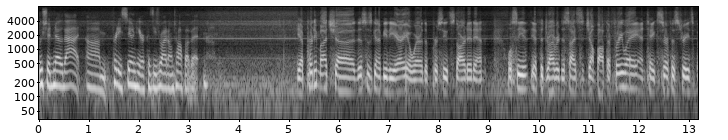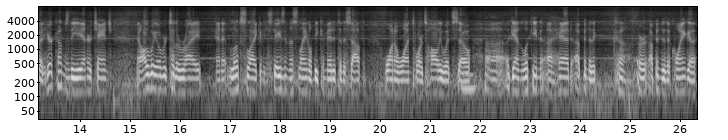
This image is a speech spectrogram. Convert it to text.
we should know that um, pretty soon here because he's right on top of it. Yeah, pretty much uh, this is going to be the area where the pursuit started, and we'll see if the driver decides to jump off the freeway and take surface streets. But here comes the interchange and all the way over to the right, and it looks like if he stays in this lane, he'll be committed to the south 101 towards Hollywood. So uh, again, looking ahead up into the or up into the Cahuenga,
